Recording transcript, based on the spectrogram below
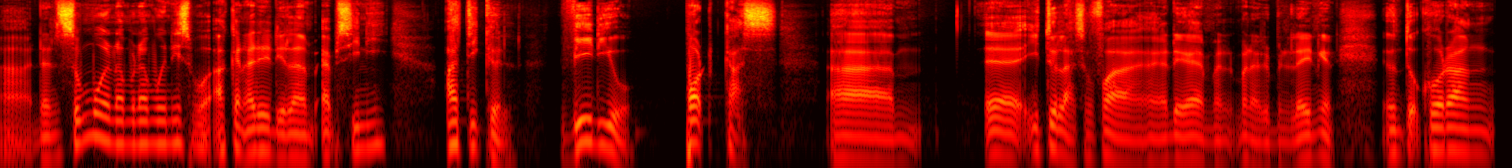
Uh, dan semua nama-nama ni semua akan ada di dalam app sini. Artikel video podcast. Um, uh, itulah so far ada kan mana ada benda lain kan. Untuk korang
